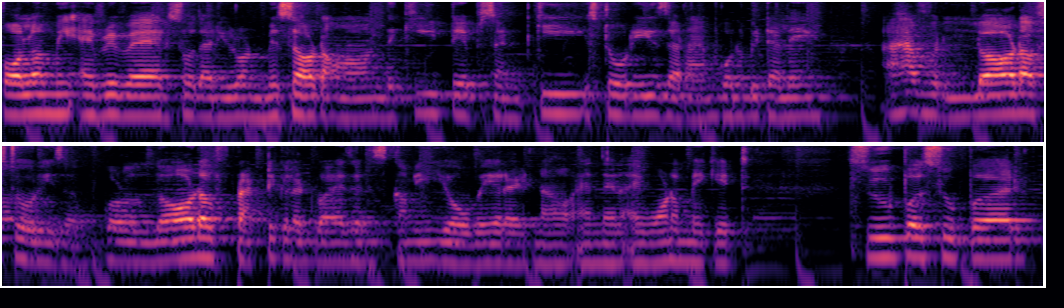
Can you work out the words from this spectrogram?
Follow me everywhere so that you don't miss out on the key tips and key stories that I'm going to be telling. I have a lot of stories. I've got a lot of practical advice that is coming your way right now, and then I want to make it super, super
